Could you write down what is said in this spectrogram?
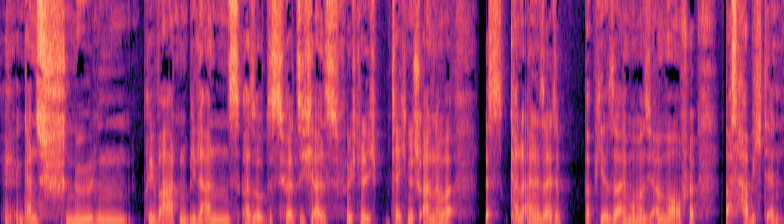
äh, ganz schnöden privaten Bilanz, also das hört sich alles fürchterlich technisch an, aber das kann eine Seite Papier sein, wo man sich einfach mal aufschreibt, was habe ich denn?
